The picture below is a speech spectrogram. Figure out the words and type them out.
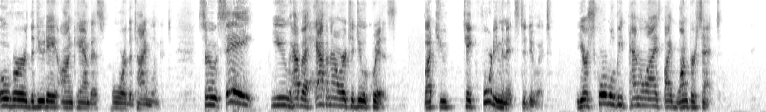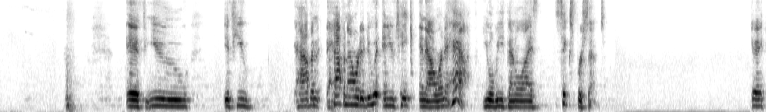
over the due date on Canvas or the time limit. So say you have a half an hour to do a quiz, but you take 40 minutes to do it. Your score will be penalized by 1%. If you, if you have an half an hour to do it and you take an hour and a half, you'll be penalized 6%. Okay,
